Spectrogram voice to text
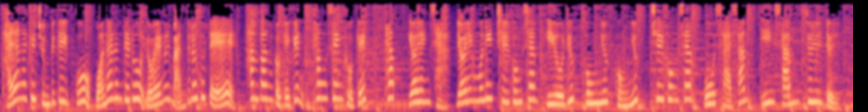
다양하게 준비돼 있고 원하는 대로 여행을 만들어도 돼. 한 번 고객은 평생 고객 탑 여행사. 여행 문의 703-256-0606 7 703-543-2322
